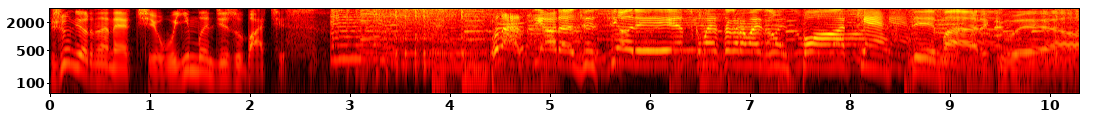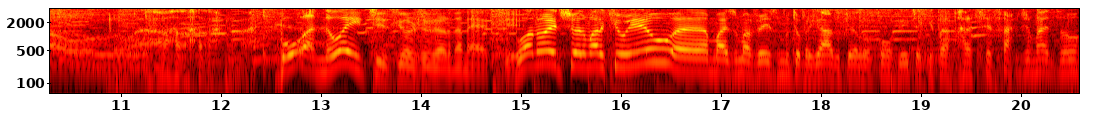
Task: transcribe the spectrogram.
Júnior Nanete, o imã de Zubates. Olá, senhoras e senhores! Começa agora mais um podcast, Markwell. Boa noite, senhor Júnior Nanete. Boa noite, senhor Mark Will. É, mais uma vez, muito obrigado pelo convite aqui para participar de mais um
